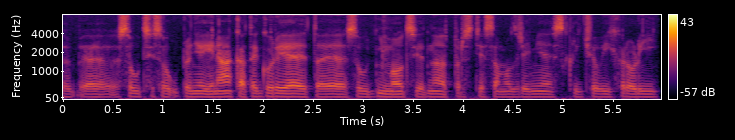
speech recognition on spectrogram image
eh, soudci jsou úplně jiná kategorie, to je soudní moc, jedna prostě samozřejmě z klíčových rolí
